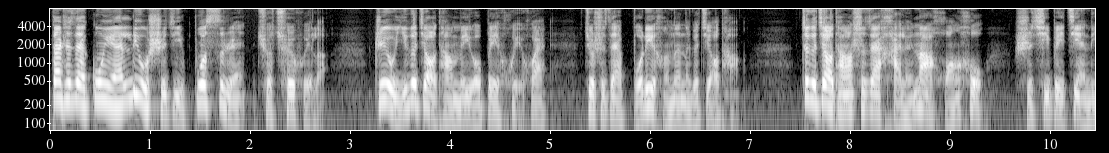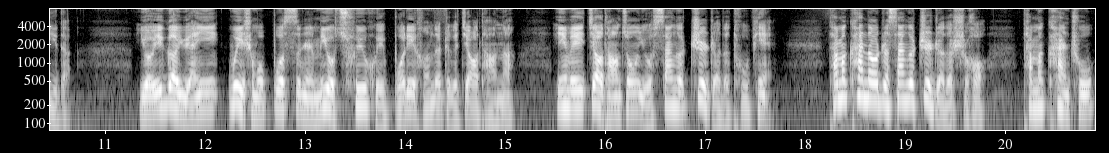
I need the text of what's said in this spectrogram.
但是在公元六世纪，波斯人却摧毁了。只有一个教堂没有被毁坏，就是在伯利恒的那个教堂。这个教堂是在海伦娜皇后时期被建立的。有一个原因，为什么波斯人没有摧毁伯利恒的这个教堂呢？因为教堂中有三个智者的图片。他们看到这三个智者的时候，他们看出。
